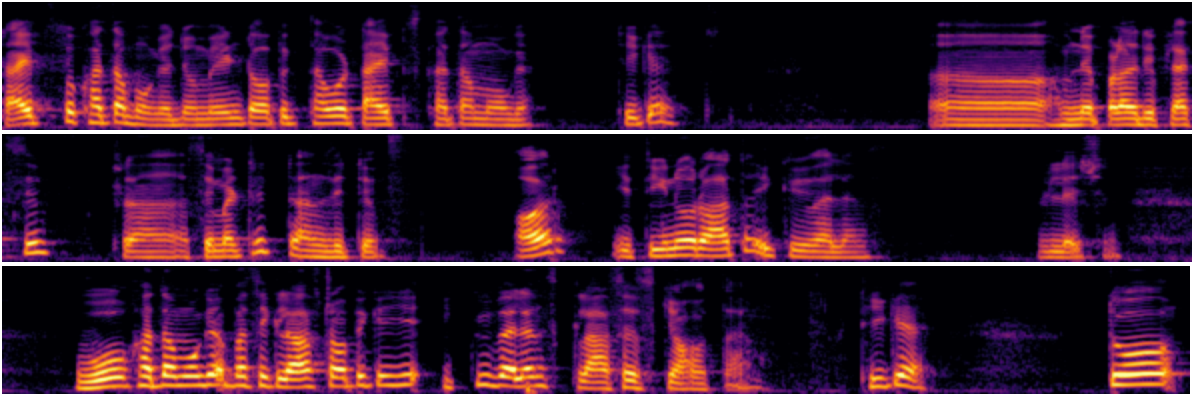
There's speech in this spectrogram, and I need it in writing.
टाइप्स तो ख़त्म हो गए जो मेन टॉपिक था वो टाइप्स ख़त्म हो गए ठीक है? आ, हमने पढ़ा रिफ्लेक्सिव सिमेट्रिक ट्रांजिटिव और ये तीनों रहा था इक्विवेलेंस रिलेशन वो ख़त्म हो गया बस एक लास्ट टॉपिक है ये इक्विवेलेंस क्लासेस क्या होता है? ठीक है? तो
